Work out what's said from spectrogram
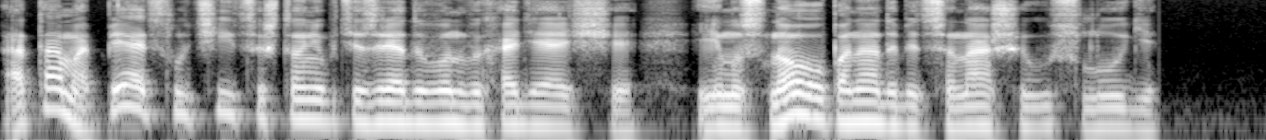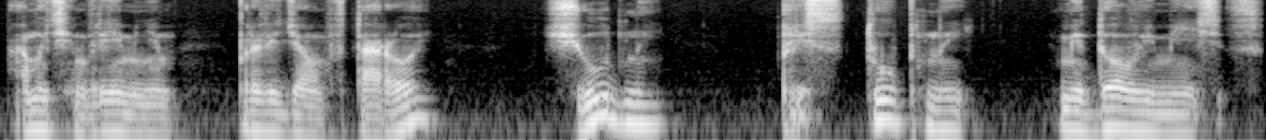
А там опять случится что-нибудь из ряда вон выходящее, и ему снова понадобятся наши услуги. А мы тем временем проведем второй, чудный, преступный медовый месяц.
